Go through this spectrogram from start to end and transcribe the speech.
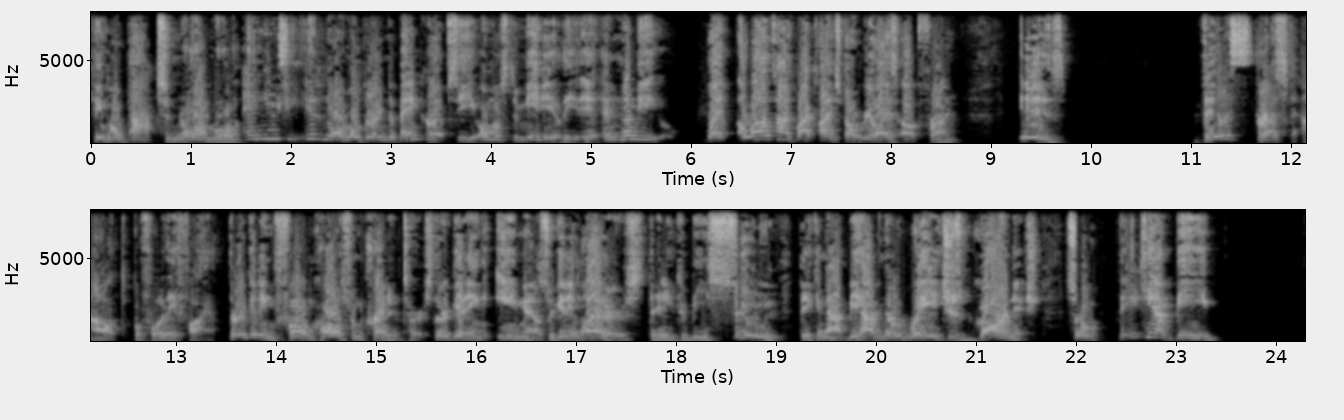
can go back to normal and usually is normal during the bankruptcy almost immediately. And let me, what a lot of times my clients don't realize up front is they're stressed out before they file. They're getting phone calls from creditors. They're getting emails. They're getting letters. They could be sued. They cannot be having their wages garnished. So they can't be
